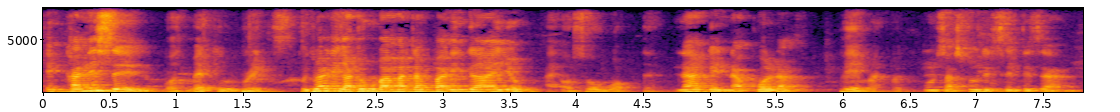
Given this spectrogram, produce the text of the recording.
ekkanisa eno was making bricks, bwe twali nga tukuba amataffaali gaayo I also worked there. nange nakola. Pay my money. munsasule sente zange.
